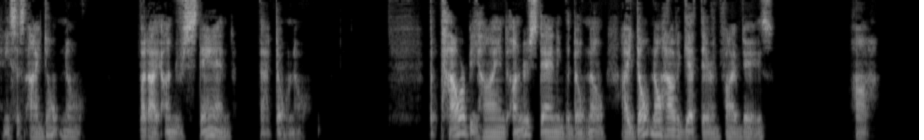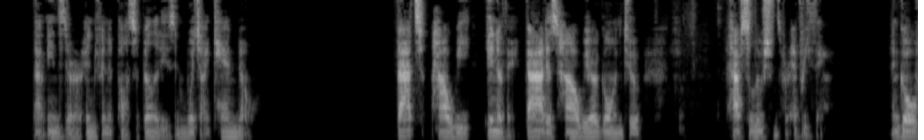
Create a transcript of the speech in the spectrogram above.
And he says, I don't know, but I understand that don't know. The power behind understanding the don't know. I don't know how to get there in five days. Ah, that means there are infinite possibilities in which I can know. That's how we innovate. That is how we are going to have solutions for everything and go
